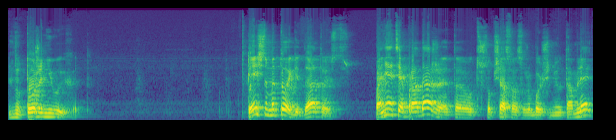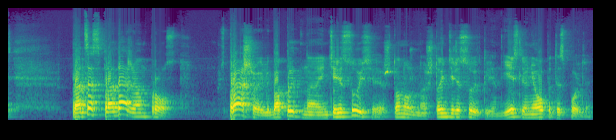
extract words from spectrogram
ну, тоже не выход. В конечном итоге, да, то есть понятие продажи, это вот, чтобы сейчас вас уже больше не утомлять, процесс продажи, он прост. Спрашивай, любопытно, интересуйся, что нужно, что интересует клиент, есть ли у него опыт использования.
